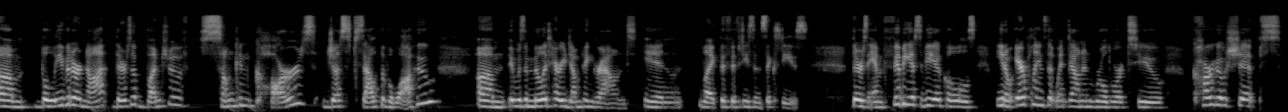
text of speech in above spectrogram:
Um, believe it or not, there's a bunch of sunken cars just south of Oahu. Um, it was a military dumping ground in like the 50s and 60s. There's amphibious vehicles, you know, airplanes that went down in World War II, cargo ships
